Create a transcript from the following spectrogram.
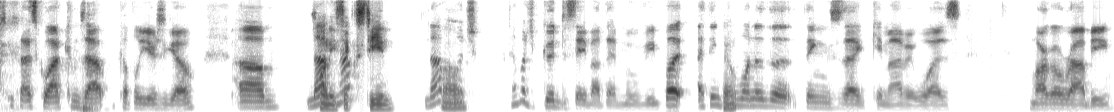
Suicide Squad comes out a couple of years ago. Um, not, not 2016. not Well- much not much good to say about that movie but i think Nope. one of the things that came out of it was margot robbie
